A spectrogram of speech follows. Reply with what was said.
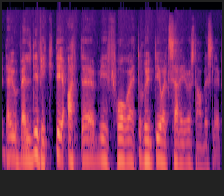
Det er jo veldig viktig at uh, vi får et ryddig og et seriøst arbeidsliv.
